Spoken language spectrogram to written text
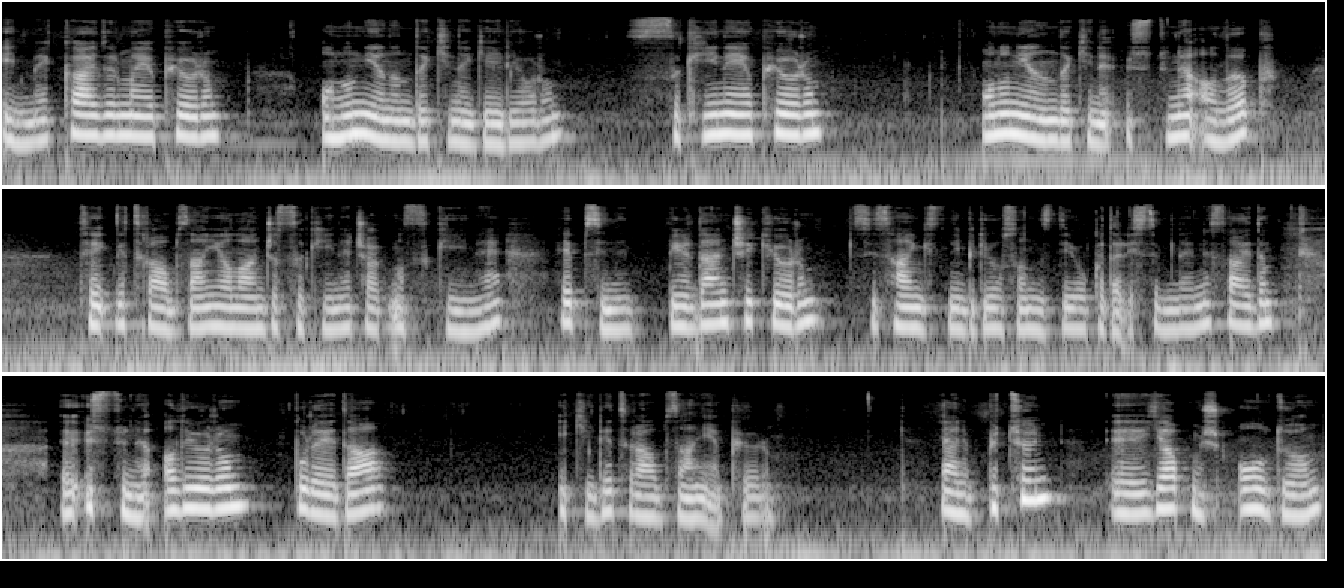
ilmek kaydırma yapıyorum. Onun yanındakine geliyorum. Sık iğne yapıyorum. Onun yanındakine üstüne alıp tekli trabzan, yalancı sık iğne, çakma sık iğne hepsini birden çekiyorum. Siz hangisini biliyorsanız diye o kadar isimlerini saydım. E, üstüne alıyorum. Buraya da ikili trabzan yapıyorum. Yani bütün e, yapmış olduğum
